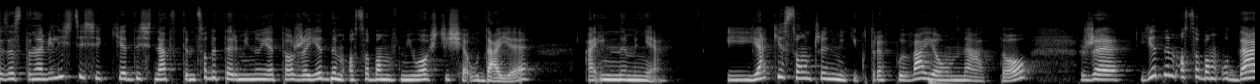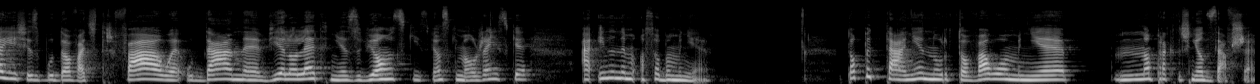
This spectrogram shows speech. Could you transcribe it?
Czy zastanawialiście się kiedyś nad tym, co determinuje to, że jednym osobom w miłości się udaje, a innym nie? I jakie są czynniki, które wpływają na to, że jednym osobom udaje się zbudować trwałe, udane, wieloletnie związki, związki małżeńskie, a innym osobom nie? To pytanie nurtowało mnie no, praktycznie od zawsze,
